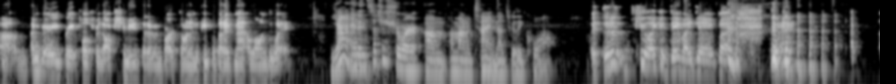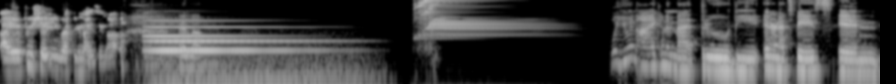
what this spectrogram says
Um, I'm very grateful for the opportunities that I've embarked on and the people that I've met along the way. Yeah, and in such a short um, amount of time, that's really cool. It didn't feel like it day by day, but I, I appreciate you recognizing that. I love. Well, you and I kind of met through the internet space in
